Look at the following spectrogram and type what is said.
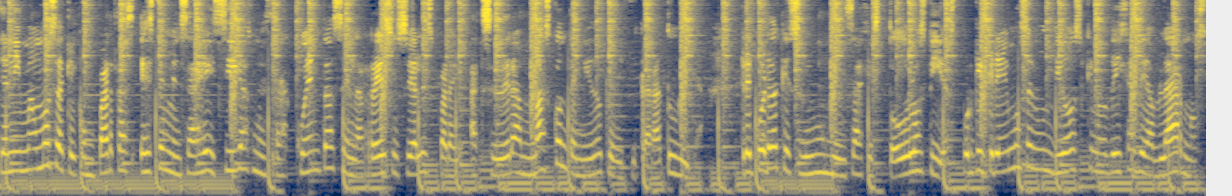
Te animamos a que compartas este mensaje y sigas nuestras cuentas en las redes sociales para acceder a más contenido que edificará tu vida. Recuerda que subimos mensajes todos los días porque creemos en un Dios que no deja de hablarnos.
